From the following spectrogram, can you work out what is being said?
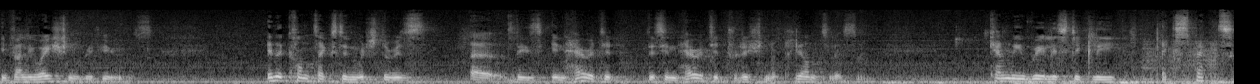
evaluation reviews, in a context in which there is uh, these inherited, this inherited tradition of clientelism, can we realistically expect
